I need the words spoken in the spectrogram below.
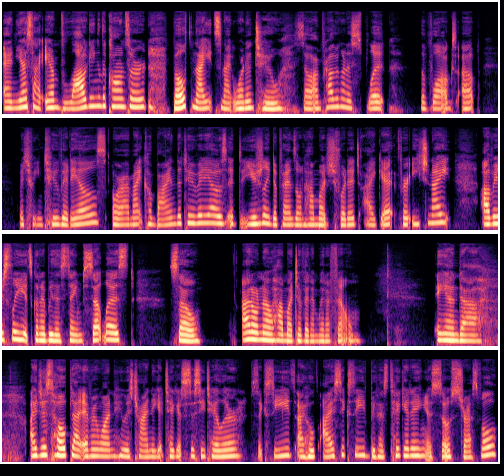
And yes, I am vlogging the concert both nights, night 1 and 2. So I'm probably going to split the vlogs up between two videos or I might combine the two videos. It usually depends on how much footage I get for each night. Obviously, it's going to be the same set list. So I don't know how much of it I'm going to film. And uh, I just hope that everyone who is trying to get tickets to see Taylor succeeds. I hope I succeed because ticketing is so stressful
